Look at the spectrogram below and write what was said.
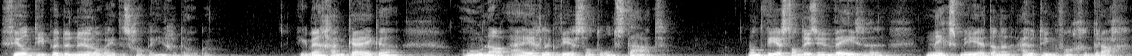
veel dieper de neurowetenschappen ingedoken. Ik ben gaan kijken hoe nou eigenlijk weerstand ontstaat. Want weerstand is in wezen niks meer dan een uiting van gedrag.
